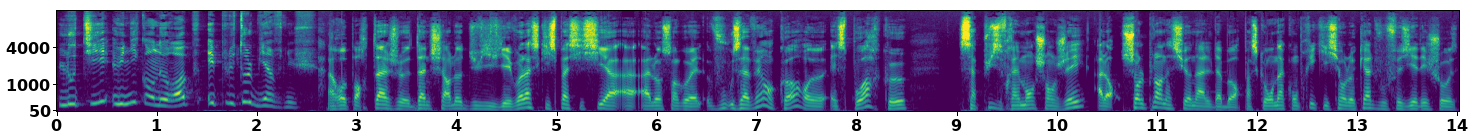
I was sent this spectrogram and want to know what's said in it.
l'outil, unique en Europe, est plutôt le bienvenu. Un reportage d'Anne-Charlotte Duvivier. Voilà ce qui se passe ici à, Los Angeles. Vous avez encore euh, espoir que ça puisse vraiment changer? Alors, sur le plan national d'abord, parce qu'on a compris qu'ici en local, vous faisiez des choses.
